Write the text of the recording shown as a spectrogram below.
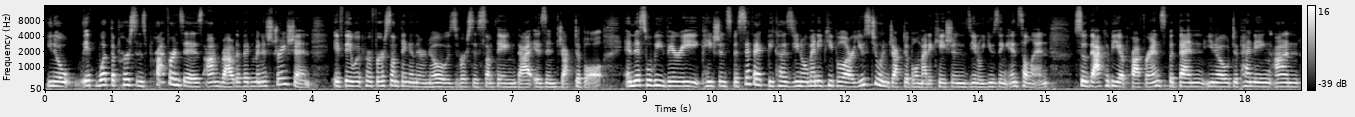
you know, if what the person's preference is on route of administration, if they would prefer something in their nose versus something that is injectable. And this will be very patient specific because, you know, many people are used to injectable medications, you know, using insulin. So that could be a preference, but then, you know, depending on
